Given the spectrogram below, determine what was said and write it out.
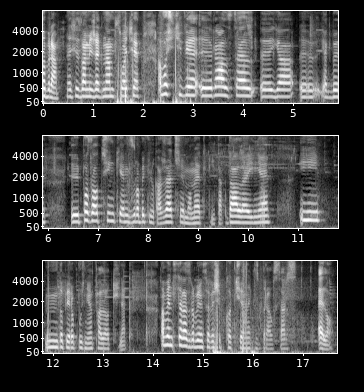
Dobra, ja się z wami żegnam. Słuchajcie, a właściwie y, Real Cell y, ja y, jakby y, poza odcinkiem zrobię kilka rzeczy, monetki i tak dalej, nie? I mm, dopiero później odpalę odcinek. A więc teraz zrobimy sobie szybko odcinek z Brawl Stars. Elo.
